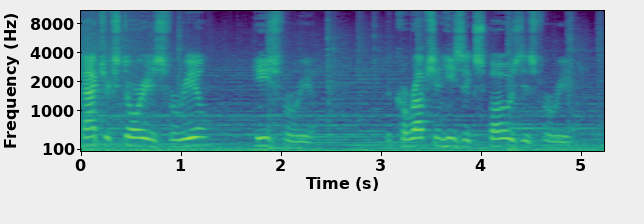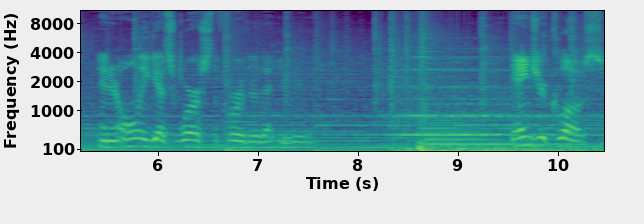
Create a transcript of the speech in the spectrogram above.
Patrick's story is for real, he's for real. The corruption he's exposed is for real, and it only gets worse the further that you read. Danger Close,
